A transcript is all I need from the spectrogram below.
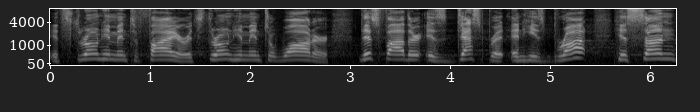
It's thrown him into fire. It's thrown him into water. This father is desperate and he's brought his son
